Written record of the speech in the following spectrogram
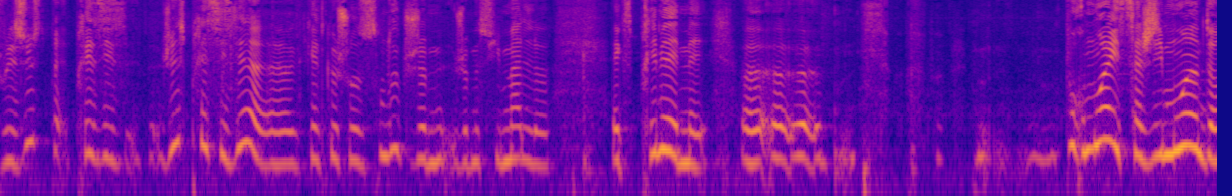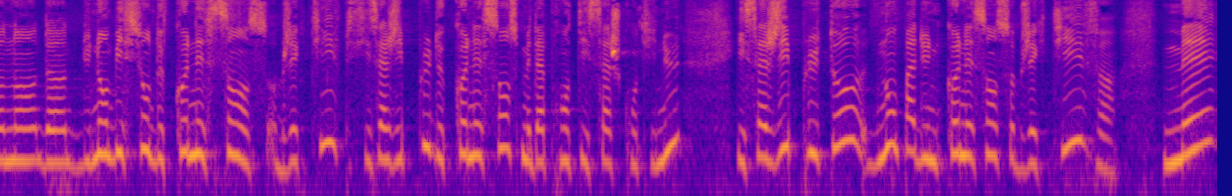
Je, voulais juste préciser, préciser quelque chose. Sans doute que je, me suis mal exprimé, mais pour moi, il s'agit moins d'une ambition de connaissance objective, puisqu'il s'agit plus de connaissance, mais d'apprentissage continu. Il s'agit plutôt, non pas d'une connaissance objective, mais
